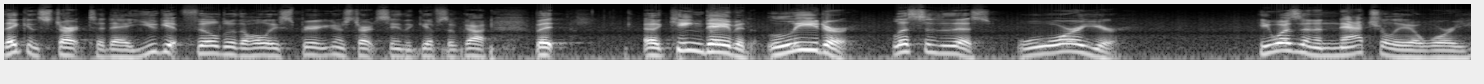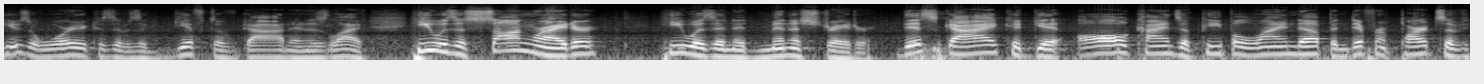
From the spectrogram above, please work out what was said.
they can start today. You get filled with the Holy Spirit, you're going to start seeing the gifts of God. But uh, King David, leader, listen to this warrior. He wasn't a naturally a warrior. He was a warrior because it was a gift of God in his life. He was a songwriter. He was an administrator. This guy could get all kinds of people lined up in different parts of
